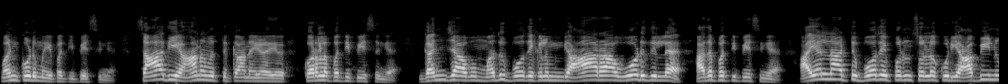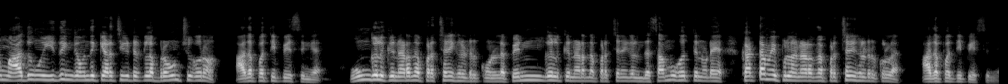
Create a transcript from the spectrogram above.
வன்கொடுமையை பத்தி பேசுங்க. சாதிய ஆணவத்துக்கான குரலை பத்தி பேசுங்க. கஞ்சாவும் மது போதைகளும் இங்க ஆறா ஓடுது இல்ல அதை பத்தி பேசுங்க. அயல்நாட்டு போதைப் பொருள் சொல்லக்கூடிய அபினும் அதுவும் இது இங்க வந்து கிடைச்சிக்கிட்டு இருக்கல ப்ரௌன் சுகரும் அதை பத்தி பேசுங்க. உங்களுக்கு நடந்த பிரச்சனைகள் இருக்கும்ல பெண்களுக்கு நடந்த பிரச்சனைகள் இந்த சமூகத்தினுடைய கட்டமைப்புல நடந்த பிரச்சனைகள் இருக்கும்ல அதை பத்தி பேசுங்க.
